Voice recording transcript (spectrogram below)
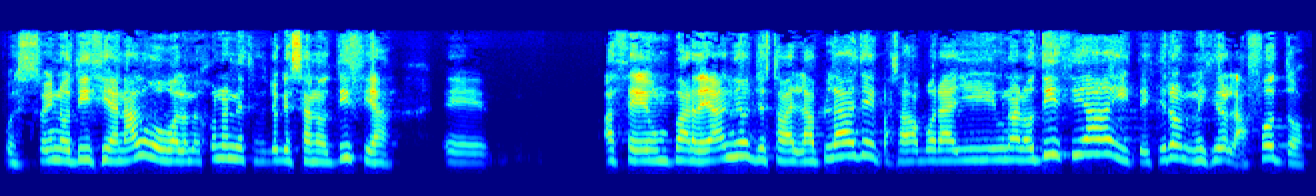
pues soy noticia en algo, o a lo mejor no es necesario que sea noticia, eh, hace un par de años yo estaba en la playa y pasaba por allí una noticia y te hicieron, me hicieron la foto.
